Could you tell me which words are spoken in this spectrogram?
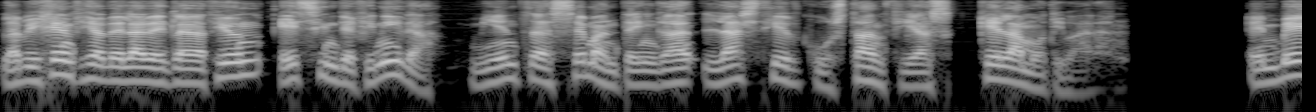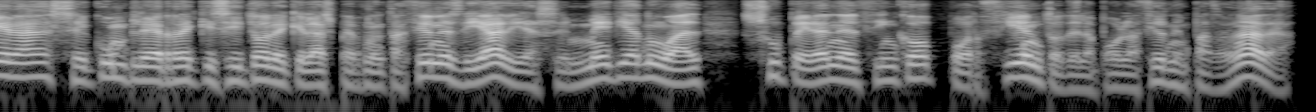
La vigencia de la declaración es indefinida, mientras se mantengan las circunstancias que la motivaran. En Vera se cumple el requisito de que las pernotaciones diarias en media anual superan el 5% de la población empadronada,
